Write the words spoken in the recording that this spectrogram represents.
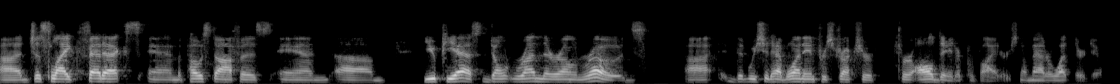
Uh, just like FedEx and the post office and um, UPS don't run their own roads, uh, that we should have one infrastructure for all data providers, no matter what they're doing.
